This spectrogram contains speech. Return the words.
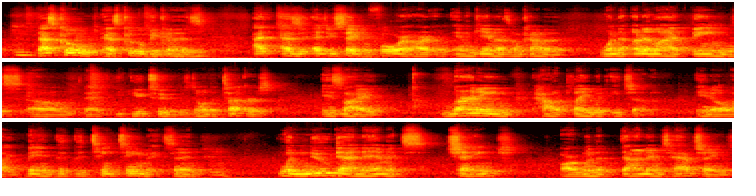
that's cool. That's cool because, I, as as you say before, or, and again, as I'm kind of one of the underlying themes um, that YouTube is doing the Tuckers is like learning how to play with each other. You know, like being the, the team teammates, and when new dynamics change, or when the dynamics have changed,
